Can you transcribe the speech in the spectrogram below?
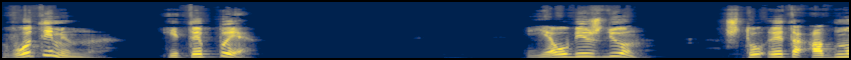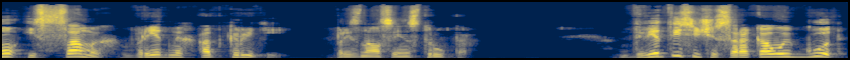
Вот именно, и т.п. Я убежден, что это одно из самых вредных открытий, признался инструктор. 2040 год,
